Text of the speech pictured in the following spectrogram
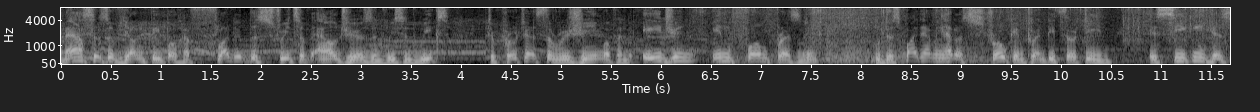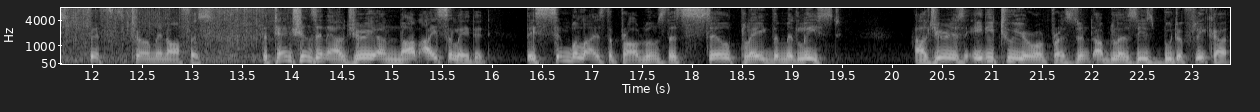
Masses of young people have flooded the streets of Algiers in recent weeks to protest the regime of an aging, infirm president who, despite having had a stroke in 2013, is seeking his fifth term in office. The tensions in Algeria are not isolated. They symbolize the problems that still plague the Middle East. Algeria's 82 year old president, Abdelaziz Bouteflika,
